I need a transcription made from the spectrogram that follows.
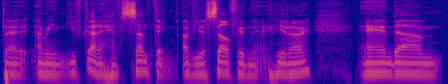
but I mean, you've got to have something of yourself in there, you know, and um,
